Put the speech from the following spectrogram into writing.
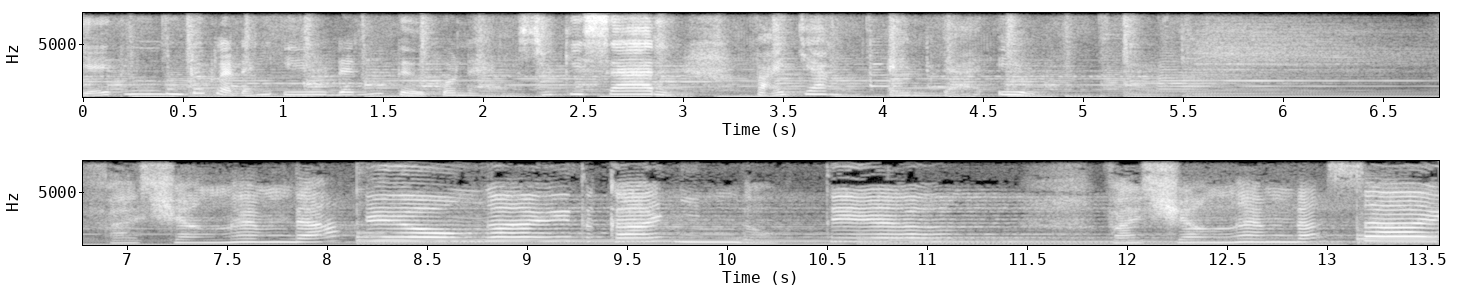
dễ thương, rất là đáng yêu đến từ cô nàng Suki-san phải chăng em đã yêu? Phải chăng em đã yêu ngay từ cái nhìn đầu tiên? Phải chăng em đã say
